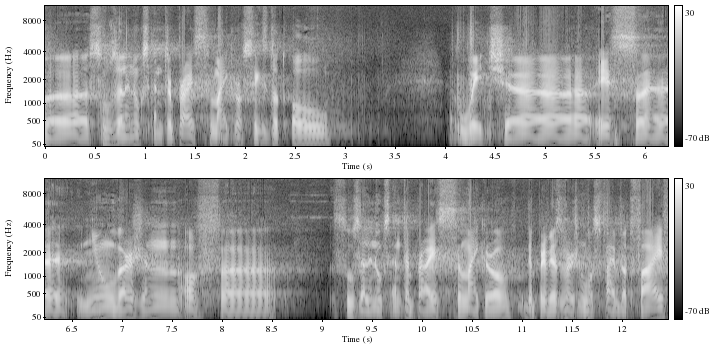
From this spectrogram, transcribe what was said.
uh, SUSE Linux Enterprise Micro 6.0, which uh, is a new version of uh, SUSE Linux Enterprise Micro. The previous version was 5.5,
